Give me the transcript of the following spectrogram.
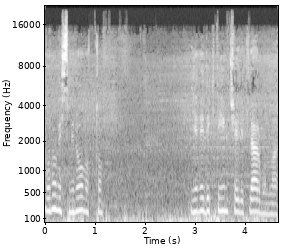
Bunun ismini unuttum. Yeni diktiğim çelikler bunlar.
